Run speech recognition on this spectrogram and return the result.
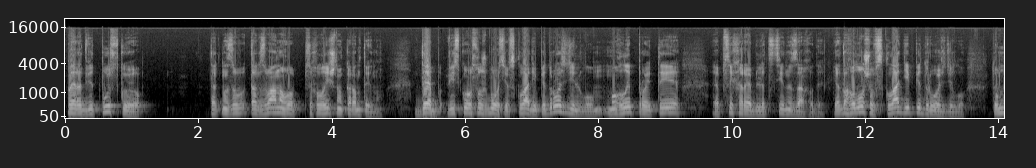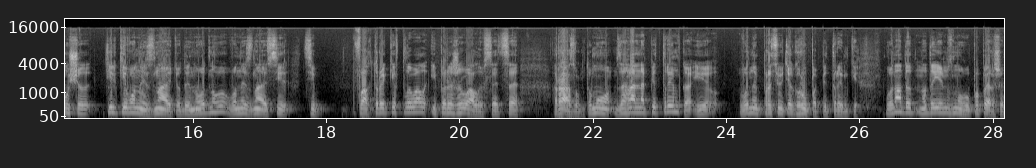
перед відпусткою так, званого психологічного карантину, де б військовослужбовці в складі підрозділу могли б пройти е, психореабілітаційні заходи. Я наголошую в складі підрозділу, тому що тільки вони знають один одного, вони знають всі ці фактори, які впливали, і переживали все це разом. Тому загальна підтримка, і вони працюють як група підтримки, вона надає їм змогу, по-перше,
